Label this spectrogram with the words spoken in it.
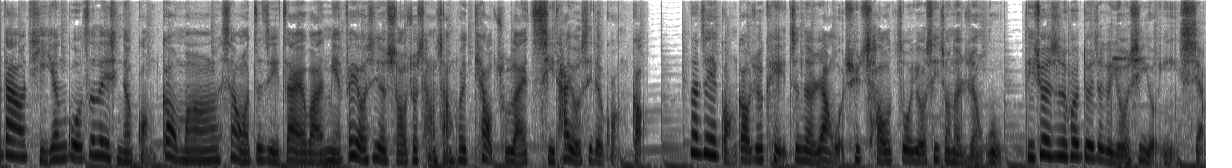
大家有体验过这类型的广告吗？像我自己在玩免费游戏的时候，就常常会跳出来其他游戏的广告，那这些广告就可以真的让我去操作游戏中的人物，的确是会对这个游戏有影响。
